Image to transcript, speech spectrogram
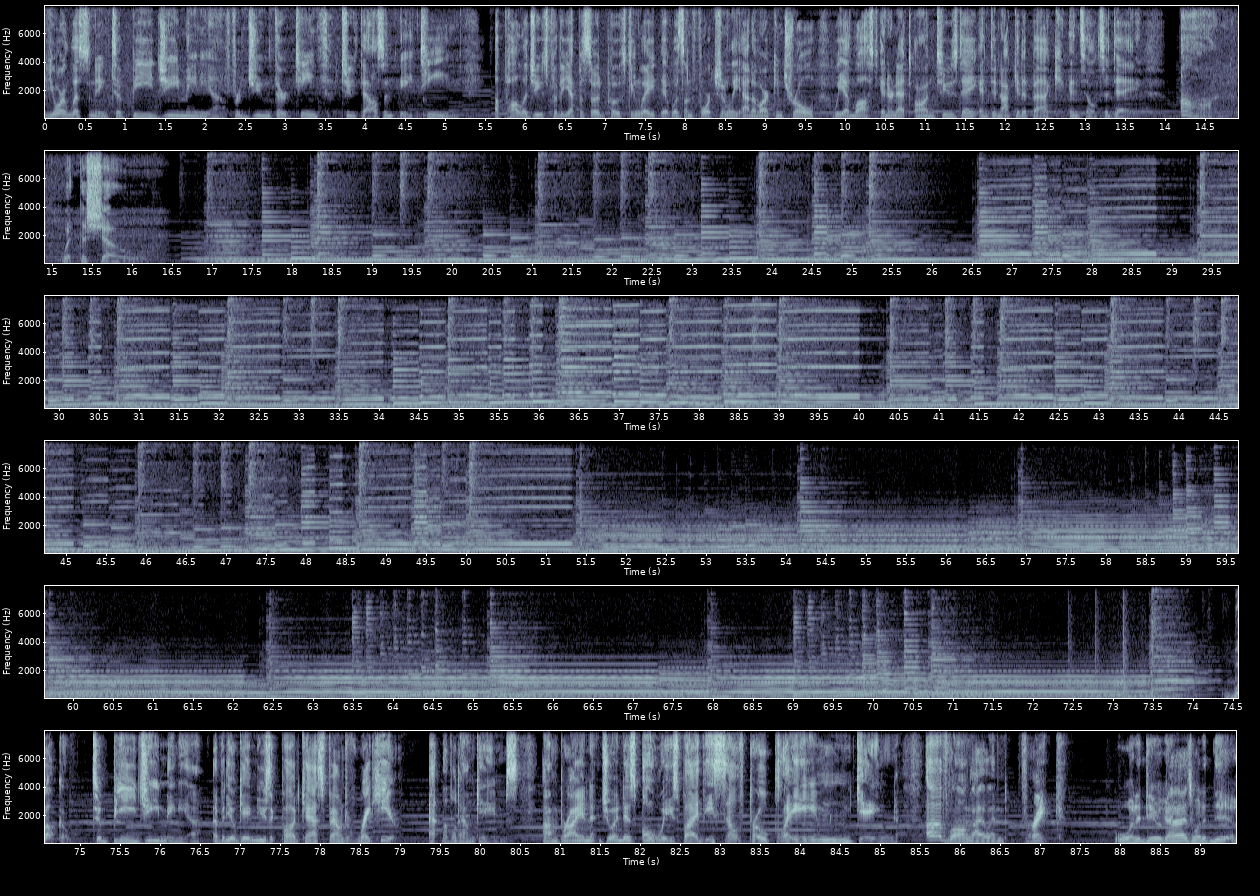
You're listening to BG Mania for June 13th, 2018. Apologies for the episode posting late. It was unfortunately out of our control. We had lost internet on Tuesday and did not get it back until today. On with the show. Game music podcast found right here at Level Down Games. I'm Brian, joined as always by the self proclaimed king of Long Island, Frank. What it do, guys? What it do?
